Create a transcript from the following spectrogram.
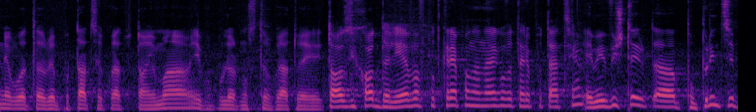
неговата репутация, която той има и популярността, която е. Този ход дали е в подкрепа на неговата репутация? Еми, вижте, а, по принцип,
